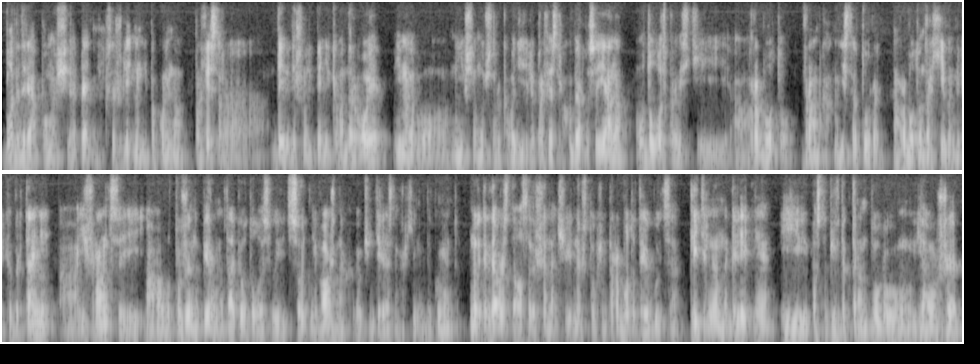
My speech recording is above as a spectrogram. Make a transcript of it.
Благодаря помощи, опять, к сожалению, непокойного профессора Дэвида Шмельпенника Вандер Ое и моего нынешнего научного руководителя профессора Хуберта Саяна удалось провести а, работу в рамках магистратуры, а, работу над архивом Великобритании и Франции. А вот уже на первом этапе удалось выявить сотни важных и очень интересных архивных документов. Ну и тогда уже стало совершенно очевидно, что, в общем-то, работа требуется длительная, многолетняя, и поступив в докторантуру, я уже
